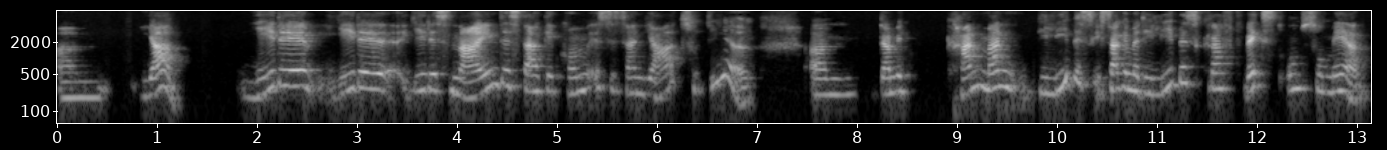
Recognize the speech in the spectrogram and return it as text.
ähm, ja, jede, jede, jedes Nein, das da gekommen ist, ist ein Ja zu dir. Ähm, damit kann man die Liebes, ich sage immer, die Liebeskraft wächst umso mehr.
